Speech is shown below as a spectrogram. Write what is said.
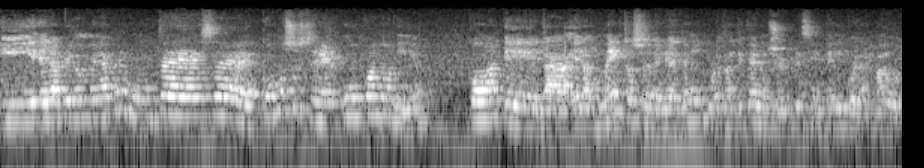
Y la primera pregunta es, ¿cómo sostener un condominio con el aumento salarial tan importante que anunció el presidente Nicolás Maduro?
